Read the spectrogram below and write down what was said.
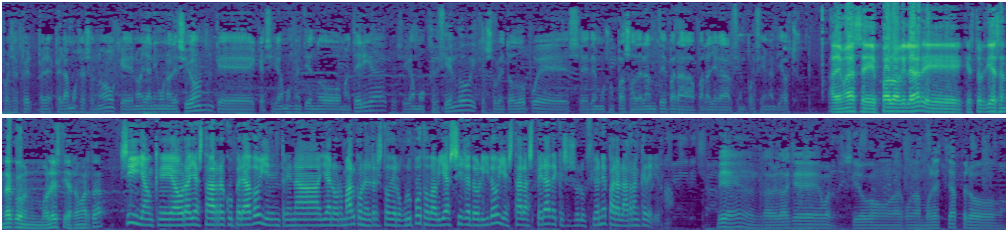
Pues esper- pero esperamos eso, ¿no? Que no haya ninguna lesión, que, que sigamos metiendo materia, que sigamos creciendo y que sobre todo pues eh, demos un paso adelante para, para llegar al 100% el día 8. Además, eh, Pablo Aguilar, eh, que estos días anda con molestias, ¿no, Marta? Sí, y aunque ahora ya está recuperado y entrena ya normal con el resto del grupo, todavía sigue dolido y está a la espera de que se solucione para el arranque de liga. Bien, la verdad que bueno, sigo con algunas molestias, pero,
